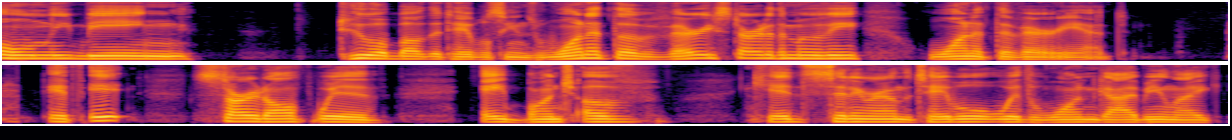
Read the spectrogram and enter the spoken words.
only being two above the table scenes, one at the very start of the movie, one at the very end. If it started off with a bunch of kids sitting around the table with one guy being like,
